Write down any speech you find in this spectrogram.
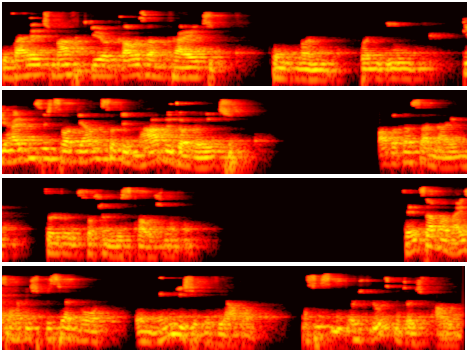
Gewalt, Macht, Gier, Grausamkeit kennt man von ihnen. Die halten sich zwar gern für den Nabel der Welt, aber das allein sollte uns doch schon misstrauisch machen. Seltsamerweise habe ich bisher nur männliche Bewerber. Was ist mit euch los mit euch Frauen?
